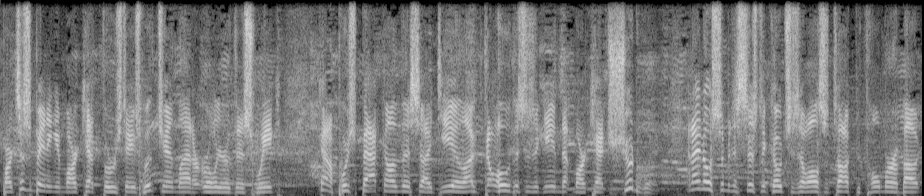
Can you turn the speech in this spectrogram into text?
participating in Marquette Thursdays with Jen Latta earlier this week, kind of pushed back on this idea like, oh, this is a game that Marquette should win. And I know some assistant coaches have also talked with Homer about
